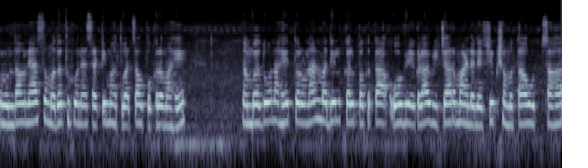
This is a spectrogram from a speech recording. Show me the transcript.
रुंदावण्यास मदत होण्यासाठी महत्त्वाचा उपक्रम आहे. नंबर दोन आहे तरुणांमधील कल्पकता व वेगळा विचार मांडण्याची क्षमता उत्साह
